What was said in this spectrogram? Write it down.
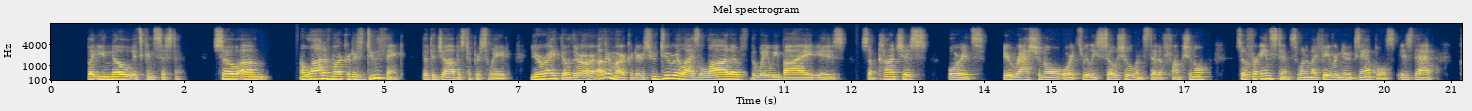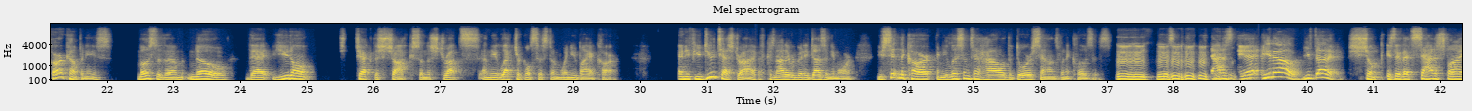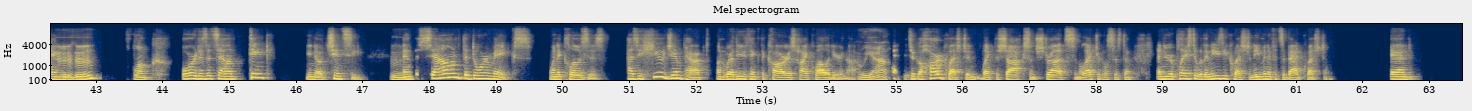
but you know it's consistent. So um, a lot of marketers do think that the job is to persuade. You're right, though. There are other marketers who do realize a lot of the way we buy is subconscious or it's irrational or it's really social instead of functional. So, for instance, one of my favorite new examples is that car companies, most of them know that you don't check the shocks and the struts and the electrical system when you buy a car. And if you do test drive, because not everybody does anymore, you sit in the car and you listen to how the door sounds when it closes. Mm-hmm. that is, yeah, you know, you've done it. Shunk. Is there that satisfying mm-hmm. plunk? Or does it sound tink, you know, chintzy? Mm. And the sound the door makes when it closes has a huge impact on whether you think the car is high quality or not. Oh, yeah. You took a hard question like the shocks and struts and electrical system, and you replaced it with an easy question, even if it's a bad question. And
